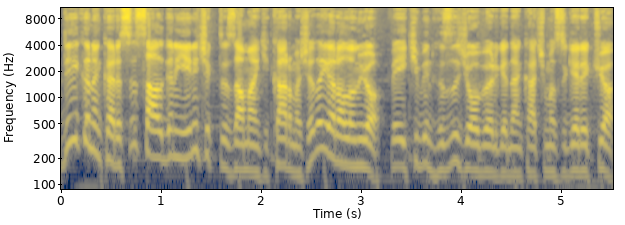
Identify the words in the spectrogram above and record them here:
Deacon'ın karısı salgının yeni çıktığı zamanki karmaşada yaralanıyor ve ekibin hızlıca o bölgeden kaçması gerekiyor.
